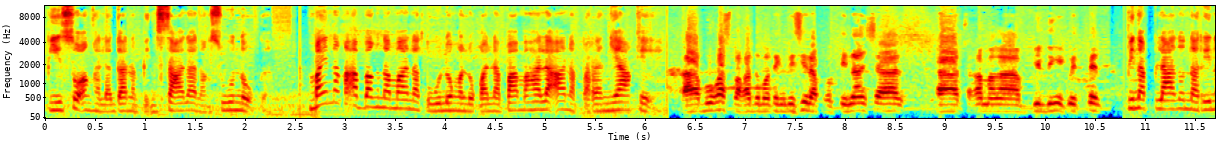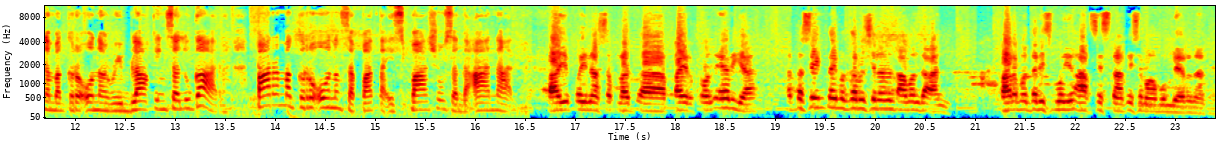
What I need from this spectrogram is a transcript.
piso ang halaga ng pinsala ng sunog. May nakaabang naman na tulong ang lokal na pamahalaan ng Paranaque. Ah, bukas baka dumating din sila for financial at saka mga building equipment. Pinaplano na rin na magkaroon ng reblocking sa lugar para magkaroon ng sapat na espasyo sa daanan. Tayo po ay nasa flood, ah, fire prone area at the same time magkaroon sila ng tamang daan para madalis mo yung access natin sa mga bumbero natin.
